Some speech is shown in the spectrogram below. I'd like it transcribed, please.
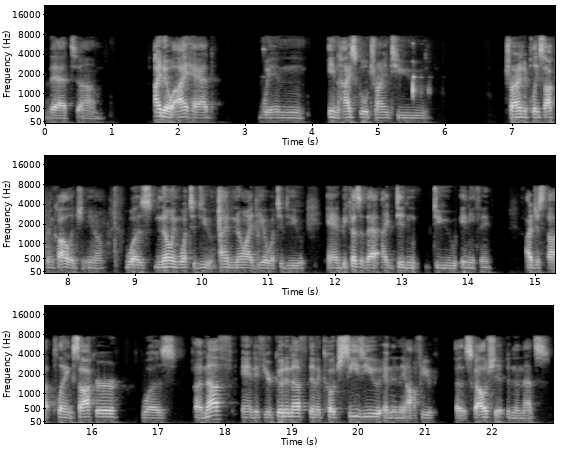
that um, I know I had when in high school trying to trying to play soccer in college, you know, was knowing what to do. I had no idea what to do, and because of that, I didn't do anything. I just thought playing soccer was enough, and if you're good enough, then a coach sees you, and then they offer you a scholarship, and then that's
